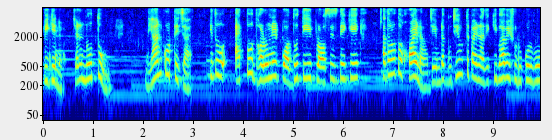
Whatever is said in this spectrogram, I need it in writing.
বিগিনার যারা নতুন, ধ্যান করতে চায়। কিন্তু এত ধরনের পদ্ধতি প্রসেস দেখে সাধারণত হয় না যে আমরা বুঝে উঠতে পারি না যে কীভাবে শুরু করব,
